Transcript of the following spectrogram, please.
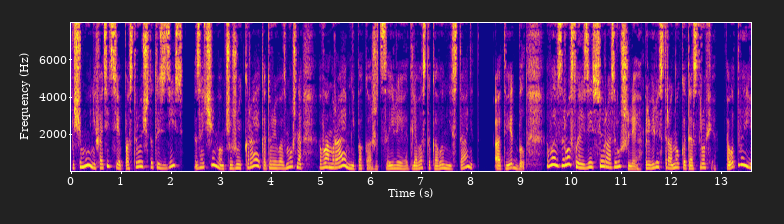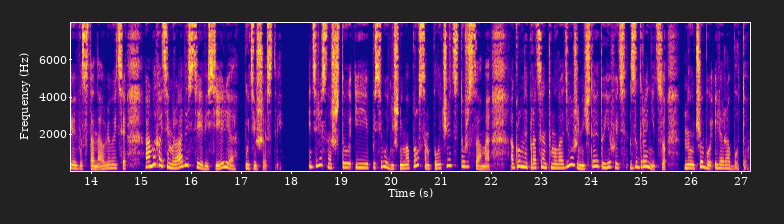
почему не хотите построить что-то здесь? Зачем вам чужой край, который, возможно, вам раем не покажется или для вас таковым не станет? Ответ был, вы, взрослые, здесь все разрушили, привели страну к катастрофе. Вот вы ее и восстанавливаете, а мы хотим радости, веселья, путешествий. Интересно, что и по сегодняшним опросам получается то же самое. Огромный процент молодежи мечтает уехать за границу на учебу или работу.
